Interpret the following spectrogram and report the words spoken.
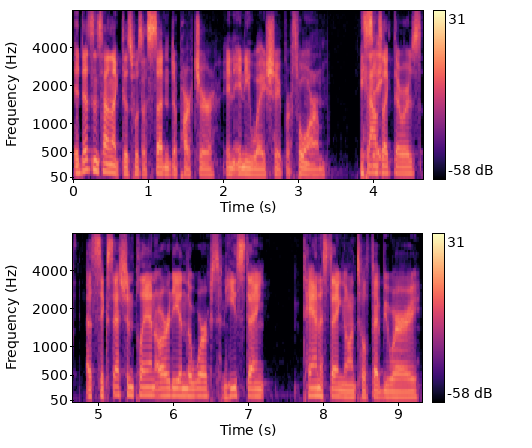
it doesn't sound like this was a sudden departure in any way shape or form. It It's sounds a- like there was a succession plan already in the works and he's staying Tan is staying on until February.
